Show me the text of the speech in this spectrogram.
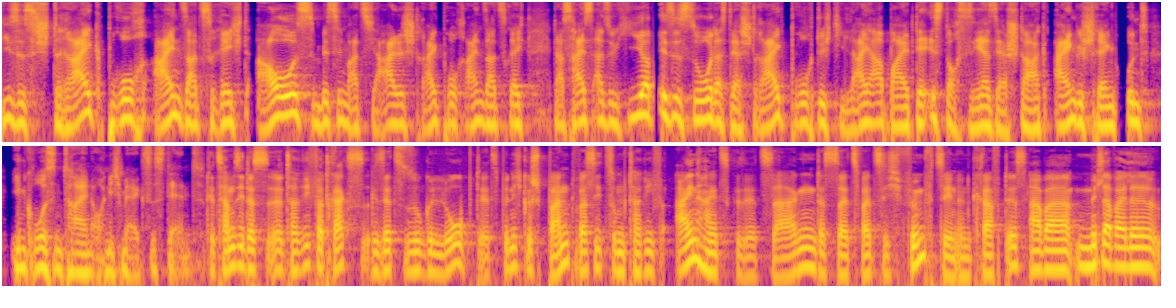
dieses Streikbruch ein Einsatzrecht aus, ein bisschen martialisch, Streikbruch, Einsatzrecht. Das heißt also, hier ist es so, dass der Streikbruch durch die Leiharbeit, der ist doch sehr, sehr stark eingeschränkt und in großen Teilen auch nicht mehr existent. Jetzt haben Sie das äh, Tarifvertragsgesetz so gelobt. Jetzt bin ich gespannt, was Sie zum Tarifeinheitsgesetz sagen, das seit 2015 in Kraft ist, aber mittlerweile,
